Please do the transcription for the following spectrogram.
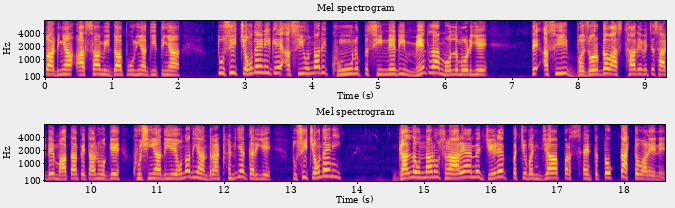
ਤੁਹਾਡੀਆਂ ਆਸਾਂ ਉਮੀਦਾਂ ਪੂਰੀਆਂ ਕੀਤੀਆਂ। ਤੁਸੀਂ ਚਾਹੁੰਦੇ ਨਹੀਂ ਕਿ ਅਸੀਂ ਉਹਨਾਂ ਦੀ ਖੂਨ ਪਸੀਨੇ ਦੀ ਮਿਹਨਤ ਦਾ ਮੁੱਲ ਮੋੜੀਏ ਤੇ ਅਸੀਂ ਬਜ਼ੁਰਗ ਅਵਸਥਾ ਦੇ ਵਿੱਚ ਸਾਡੇ ਮਾਤਾ ਪਿਤਾ ਨੂੰ ਅੱਗੇ ਖੁਸ਼ੀਆਂ ਦਈਏ ਉਹਨਾਂ ਦੀਆਂ ਅੰਦਰਾਂ ਠੰਡੀਆਂ ਕਰੀਏ। ਤੁਸੀਂ ਚਾਹੁੰਦੇ ਨਹੀਂ? ਗੱਲ ਉਹਨਾਂ ਨੂੰ ਸੁਣਾ ਰਿਹਾ ਮੈਂ, ਜਿਹੜੇ 55% ਤੋਂ ਘੱਟ ਵਾਲੇ ਨੇ,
